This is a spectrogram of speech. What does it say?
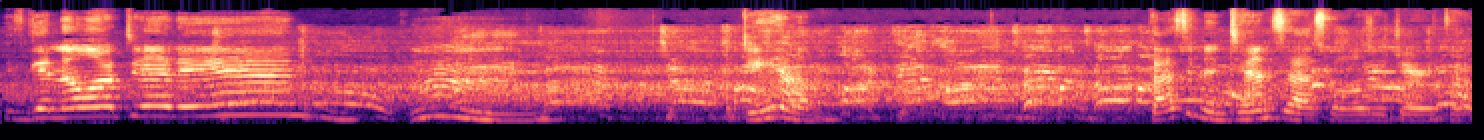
He's getting it locked in and... Mmm. Damn. That's an intense ass Walls of Jericho.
